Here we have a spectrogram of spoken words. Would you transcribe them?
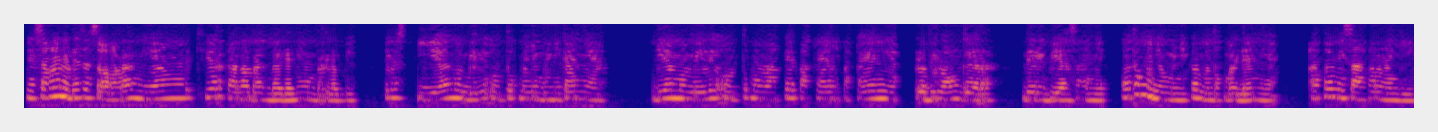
Misalkan ada seseorang yang insecure karena berat badannya yang berlebih, terus dia memilih untuk menyembunyikannya. Dia memilih untuk memakai pakaian-pakaian yang lebih longgar dari biasanya untuk menyembunyikan bentuk badannya. Atau misalkan lagi,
